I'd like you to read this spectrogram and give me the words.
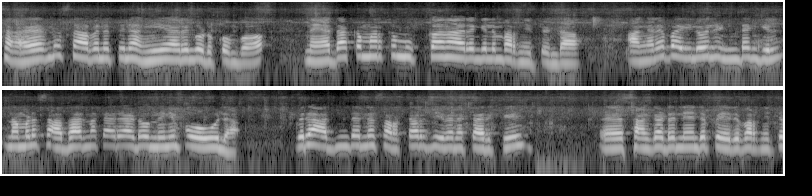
സഹകരണ സ്ഥാപനത്തിന് അംഗീകാരം കൊടുക്കുമ്പോൾ നേതാക്കന്മാർക്ക് മുക്കാന്ന് ആരെങ്കിലും പറഞ്ഞിട്ടുണ്ടോ? അങ്ങനെ ബൈലോലുണ്ടെങ്കിൽ നമ്മൾ സാധാരണക്കാരവിടെ ഒന്നിനും പോവില്ല ഇവരാദ്യം തന്നെ സർക്കാർ ജീവനക്കാർക്ക് സംഘടനേന്റെ പേര് പറഞ്ഞിട്ട്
